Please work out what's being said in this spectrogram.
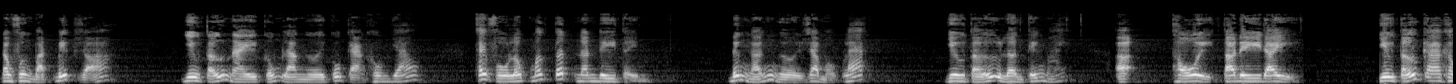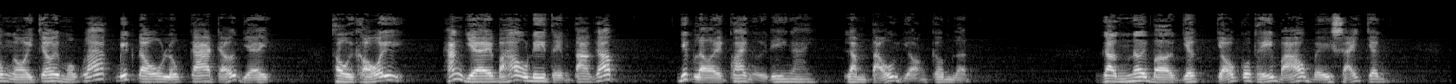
Đông Phương Bạch biết rõ. Diêu tử này cũng là người của càng không giáo. Thấy phù lục mất tích nên đi tìm. Đứng ngẩn người ra một lát. Diêu tử lên tiếng nói. À, thôi ta đi đây. Diêu tử ca không ngồi chơi một lát. Biết đâu lục ca trở về. Thôi khỏi. Hắn về bảo đi tìm ta gấp. Dứt lời quay người đi ngay. Lâm tẩu dọn cơm lên. Gần nơi bờ vực chỗ của Thủy Bảo bị sải chân.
